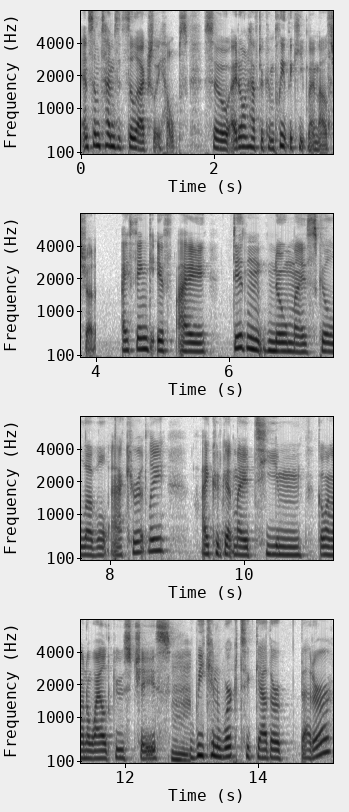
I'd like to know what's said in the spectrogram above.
and sometimes it still actually helps. So I don't have to completely keep my mouth shut. I think if I didn't know my skill level accurately, I could get my team going on a wild goose chase. Mm. We can work together better,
